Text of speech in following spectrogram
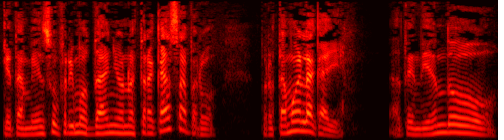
que también sufrimos daño en nuestra casa, pero, pero estamos en la calle atendiendo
